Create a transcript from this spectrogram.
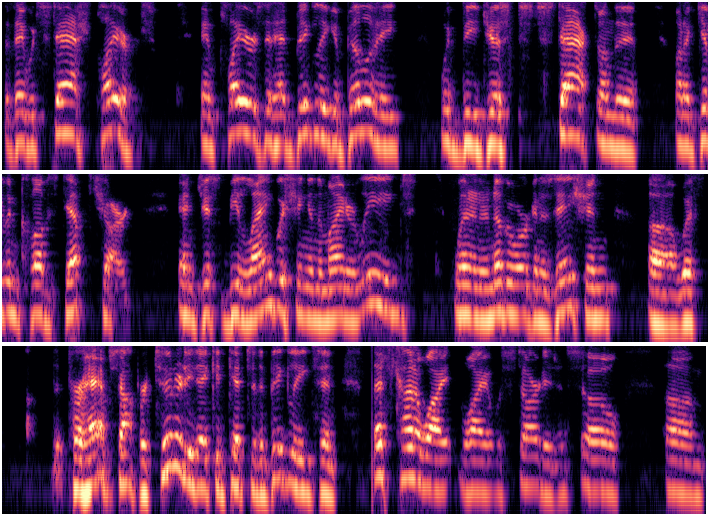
that they would stash players and players that had big league ability would be just stacked on the on a given club's depth chart and just be languishing in the minor leagues when in another organization uh, with perhaps opportunity they could get to the big leagues. And that's kind of why why it was started. And so um,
